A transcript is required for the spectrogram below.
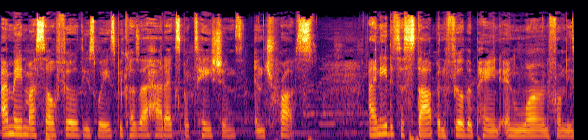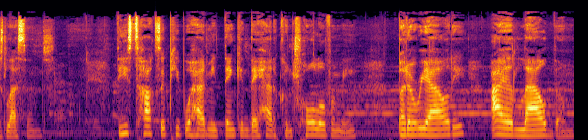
I made myself feel these ways because I had expectations and trust. I needed to stop and feel the pain and learn from these lessons. These toxic people had me thinking they had control over me, but in reality, I allowed them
